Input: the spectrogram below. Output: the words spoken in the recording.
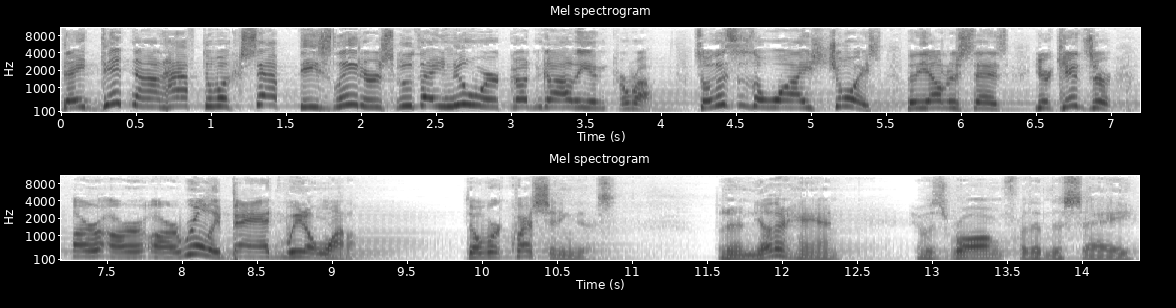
They did not have to accept these leaders who they knew were ungodly and corrupt. So this is a wise choice. The elder says, your kids are, are, are, are really bad we don't want them. So we're questioning this. But on the other hand, it was wrong for them to say,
